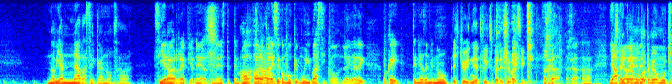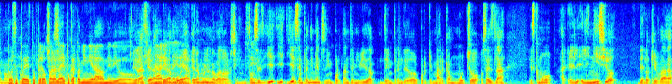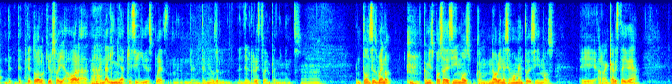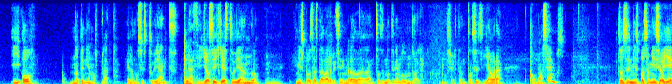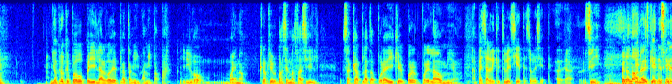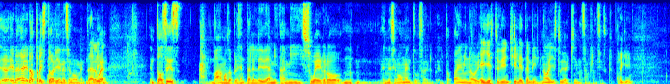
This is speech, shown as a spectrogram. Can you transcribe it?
No había nada cercano, o sea, sí era re pionero tener este tema. Ah, Ahora Claro. parece como que muy básico la idea de, ok, tenías el menú. Es que hoy Netflix parece básico. Ajá, ajá, ajá. Ya, Sí, pero, ver, el mundo ha cambiado mucho, ¿no? Por supuesto, pero para la época también era medio Era, era- visionario era la muy, idea. era muy innovador, sí. Entonces, Y, y- y ese emprendimiento es importante en mi vida de emprendedor porque marca mucho, o sea, es la, es como el, el inicio de lo que va, de, de- de todo lo que yo soy ahora, Ajá. en la línea que seguí después, en, en términos del, del resto de emprendimientos. Entonces, bueno, con mi esposa decidimos, con mi novia en ese momento decidimos eh, arrancar esta idea y, oh, no teníamos plata, éramos estudiantes. Clásico. Y yo seguía estudiando, Ujú. mi esposa estaba recién graduada, entonces no teníamos un dólar, ¿no es cierto? Entonces, ¿y ahora cómo hacemos? Entonces mi esposa me dice, oye, yo creo que puedo pedirle algo de plata a mi, a mi papá. Y digo, bueno, creo que va a ser más fácil sacar plata por ahí que por, por el lado mío. A pesar de que tuve 7 sobre 7. Ah, ah, sí, pero no, no, es que, es que era, era otra historia en ese momento. Dale. Pero bueno, entonces vamos a presentarle la idea a mi, a mi suegro en ese momento, o sea, el, el papá de mi novia. ¿Ella estudió en Chile también? No, ella estudió aquí en San Francisco. Ok.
